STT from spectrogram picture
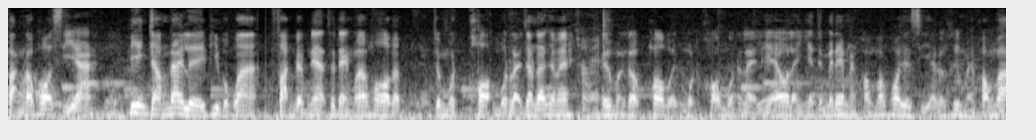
ฝันว่าพ่อเสีย พี่ยังจำได้เลย พี่บอกว่าฝันแบบเนี้ยแสดงว่าพ่อแบบจะหมดเคราะห์หมดอะไรจำได้ใช่ไหมใช่ เออเหมือนกับพ่อแบบหมดเคราะห์หมดอะไรแล้วอะไรเงี้ยแต่ไม่ได้หมายความว่าพ่อจะเสียก็คือหมายความว่า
